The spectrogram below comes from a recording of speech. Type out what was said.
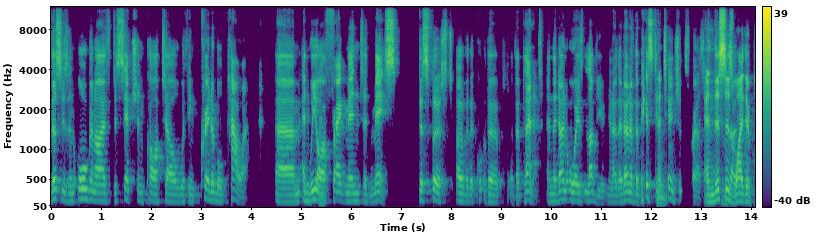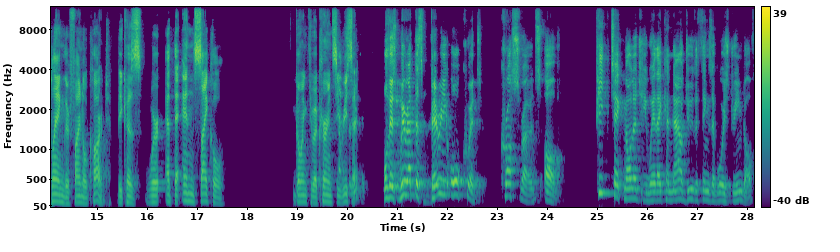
This is an organized deception cartel with incredible power. Um, and we are a fragmented mess dispersed over the, the the planet and they don't always love you you know they don't have the best And- intentions for us And this is why they're playing their final card because we're at the end cycle going through a currency reset. Well, there's we're at this very awkward crossroads of peak technology where they can now do the things they've always dreamed of,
